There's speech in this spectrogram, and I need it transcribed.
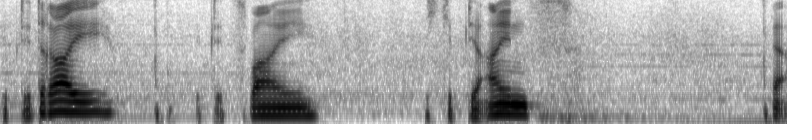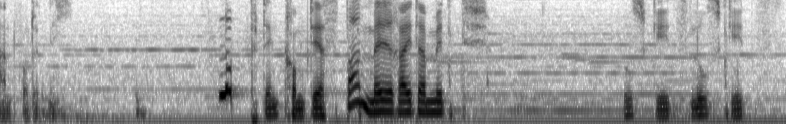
gib dir 3, dir 2. Ich gebe dir 1. Er antwortet nicht. Blub, dann kommt der Spam-Mail-Reiter mit. Los geht's, los geht's.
